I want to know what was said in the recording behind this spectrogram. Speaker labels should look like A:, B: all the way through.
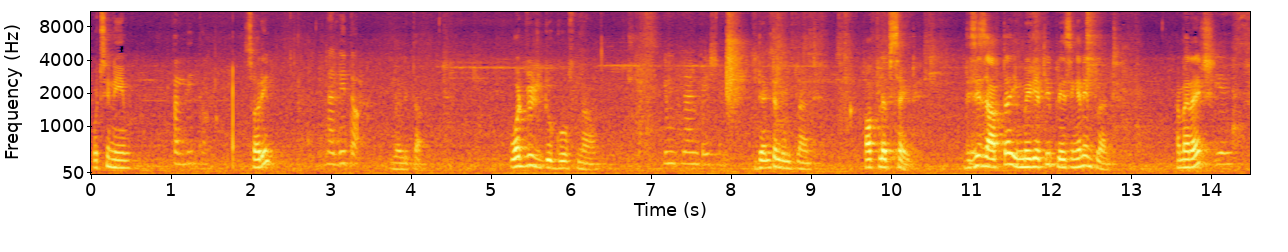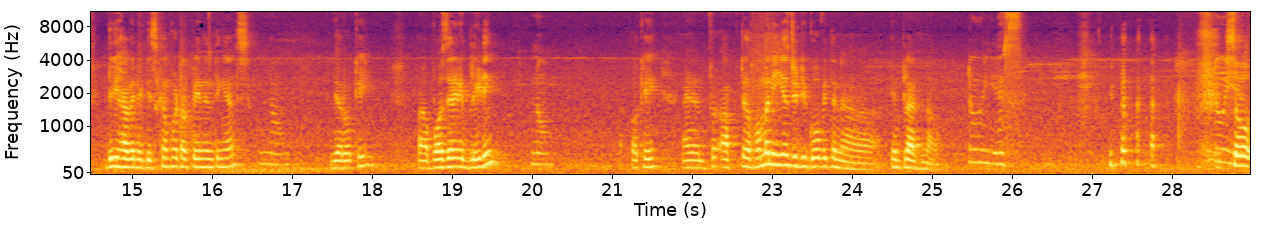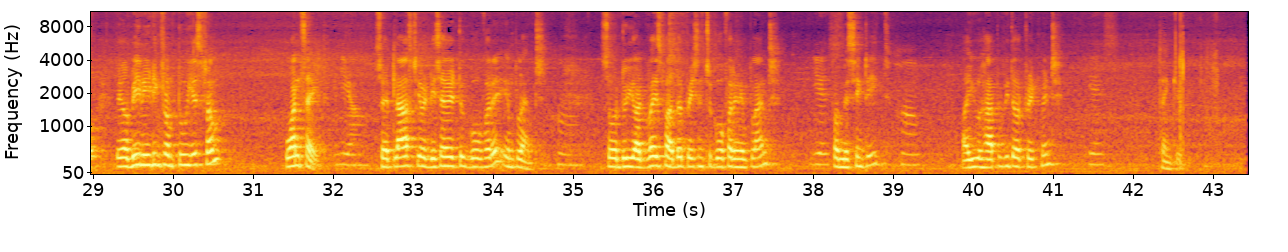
A: What's your name?
B: Lalita.
A: Sorry?
B: Lalita.
A: Lalita. What will you do go for now?
B: Implantation.
A: Dental implant of left side. This is after immediately placing an implant. Am I right?
B: Yes.
A: Do you have any discomfort or pain, anything else?
B: No.
A: You're okay? Uh, was there any bleeding?
B: No.
A: Okay. And after how many years did you go with an uh, implant now?
B: Two years.
A: So you have been eating from two years from one side.
B: Yeah.
A: So at last you have decided to go for an implant.
B: Huh.
A: So do you advise for other patients to go for an implant
B: Yes.
A: for missing teeth?
B: Huh.
A: Are you happy with our treatment?
B: Yes.
A: Thank you.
